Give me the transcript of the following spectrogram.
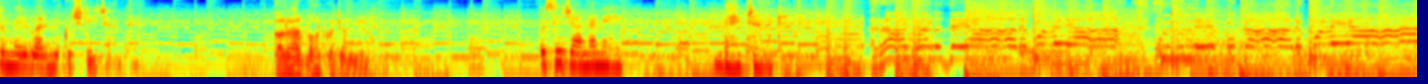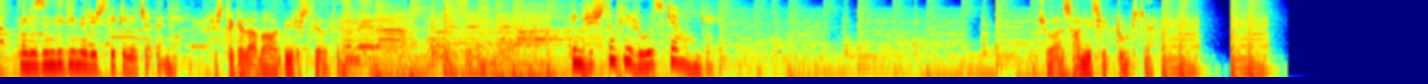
तुम मेरे बारे में कुछ नहीं जानते। कल रात बहुत कुछ जान गया उसे जाना नहीं बहक जाना कहते मेरी ज़िंदगी में रिश्ते के लिए जगह नहीं। रिश्ते के अलावा और भी रिश्ते होते हैं। इन रिश्तों के रूल्स क्या होंगे? जो आसानी से टूट जाए।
